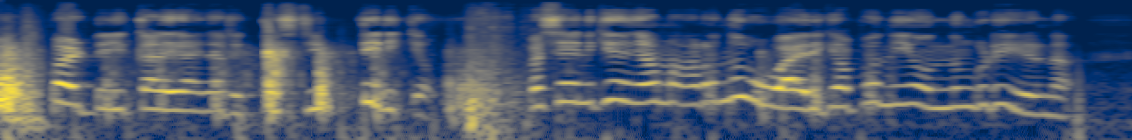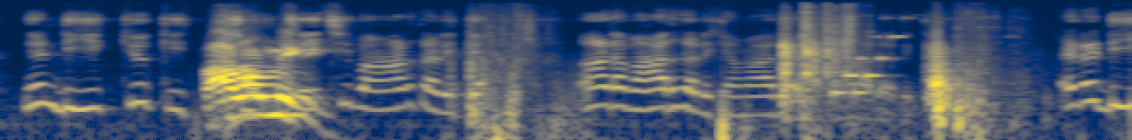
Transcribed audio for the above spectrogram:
ഉറപ്പായിട്ട് ഈ കളി കഴിഞ്ഞാൽ റിക്വസ്റ്റ് ഇട്ടിരിക്കും. പക്ഷെ എനിക്ക് ഞാൻ മറന്നു പോവായിരിക്കും അപ്പൊ നീ ഒന്നും കൂടി ഇടണം ഞാൻ ഡി ക്യു കിച്ചു. ചേച്ചി വാർ കളിക്കാം. ആടാ വാർ കളിക്കാം വാർ കളിക്കാം വാർ കളിക്കാം. എടാ ഡി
